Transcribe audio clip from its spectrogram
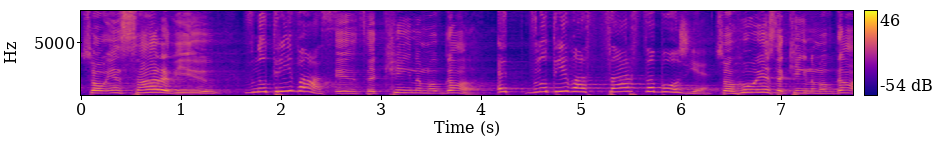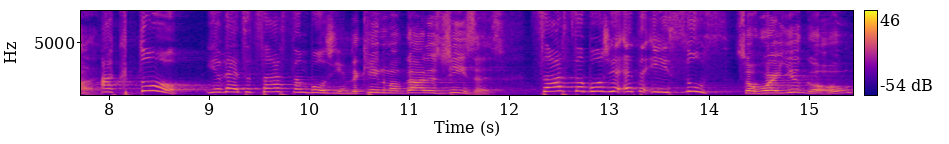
So inside of you Внутри вас, is the kingdom of God. э, внутри вас Царство Божье. So who is the kingdom of God? А кто является Царством Божьим? The kingdom of God is Jesus. Царство Божье – это Иисус. So where you go,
